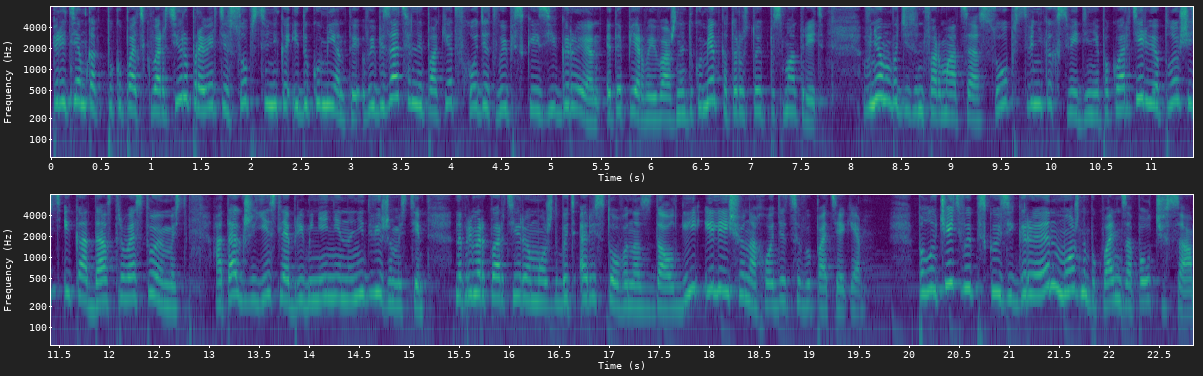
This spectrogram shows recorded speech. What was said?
Перед тем, как покупать квартиру, проверьте собственника и документы. В обязательный пакет входит выписка из ЕГРН. Это первый важный документ, который стоит посмотреть. В нем будет информация о собственниках, сведения по квартире, ее площадь и кадастровая стоимость, а также есть ли обременение на недвижимости. Например, квартира может быть арестована с долги или еще находится в ипотеке. Получить выписку из ЕГРН можно буквально за полчаса.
